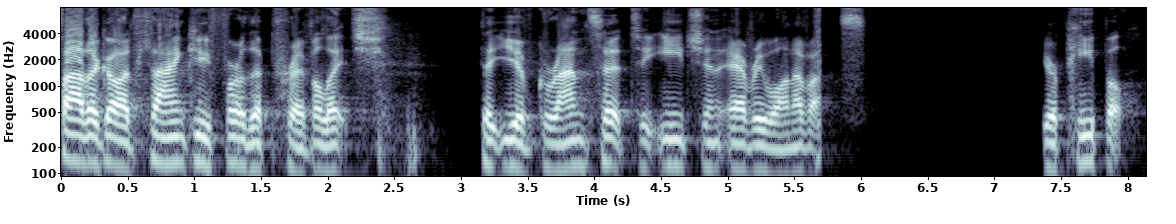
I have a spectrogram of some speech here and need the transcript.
Father God, thank you for the privilege that you have granted to each and every one of us, your people,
